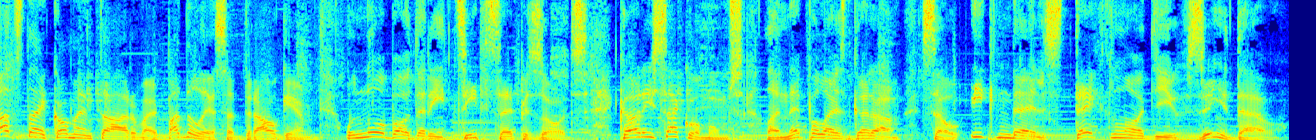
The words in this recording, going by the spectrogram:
atstājiet komentāru vai padalieties ar draugiem. Un nobaudiet arī citas epizodes, kā arī sekot mums, lai nepalaistu garām savu ikdienas tehnoloģiju ziņu devumu.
